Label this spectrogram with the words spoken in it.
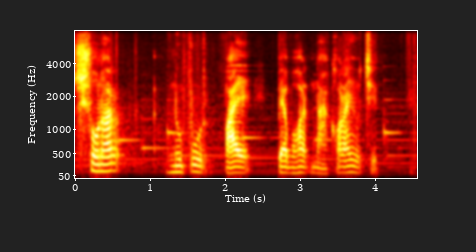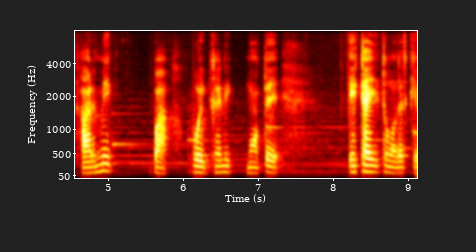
সোনার নুপুর পায়ে ব্যবহার না করাই উচিত। ধার্মিক বা বৈজ্ঞানিক মতে এটাই তোমাদেরকে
